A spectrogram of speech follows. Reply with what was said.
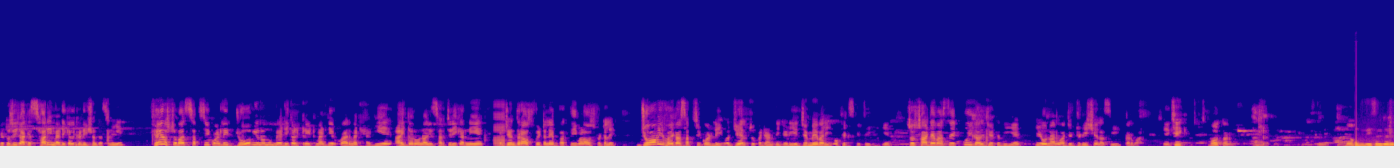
ਕਿ ਤੁਸੀਂ ਜਾ ਕੇ ਸਾਰੀ ਮੈਡੀਕਲ ਕੰਡੀਸ਼ਨ ਦੱਸਣੀ ਹੈ ਫਿਰ ਉਸ ਤੋਂ ਬਾਅਦ ਸਬਸੀਕੁਐਂਟਲੀ ਜੋ ਵੀ ਉਹਨਾਂ ਨੂੰ ਮੈਡੀਕਲ ਟ੍ਰੀਟਮੈਂਟ ਦੀ ਰਿਕੁਆਇਰਮੈਂਟ ਹੈਗੀ ਹੈ ਆਈਦਰ ਉਹਨਾਂ ਦੀ ਸਰਜਰੀ ਕਰਨੀ ਹੈ ਰਜਿੰਦਰਾ ਹਸਪੀਟਲ ਹੈ ਬੱਤੀ ਵਾਲਾ ਹਸਪੀਟਲ ਹੈ ਜੋ ਵੀ ਹੋਏਗਾ ਸਬਸੀਕੁਐਂਟਲੀ ਉਹ ਜੇਲ੍ਹ ਸੁਪਰਡੈਂਟ ਦੀ ਜਿਹੜੀ ਹੈ ਜ਼ਿੰਮੇਵਾਰੀ ਉਹ ਫਿਕਸ ਕੀਤੀ ਗਈ ਹੈ। ਸੋ ਸਾਡੇ ਵਾਸਤੇ ਇੱਕੋ ਹੀ ਗੱਲ ਜਿੱਤਦੀ ਹੈ ਕਿ ਉਹਨਾਂ ਨੂੰ ਅੱਜ ਜੁਡੀਸ਼ੀਅਲ ਅਸੀਂ ਕਰਵਾ। ਠੀਕ ਬਹੁਤ ਧੰਨਵਾਦ। ਜੁਡੀਸ਼ੀਅਲ ਦੇ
